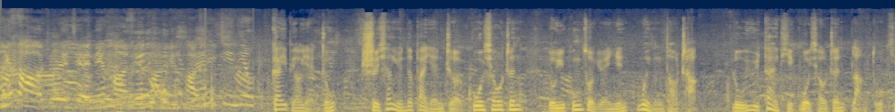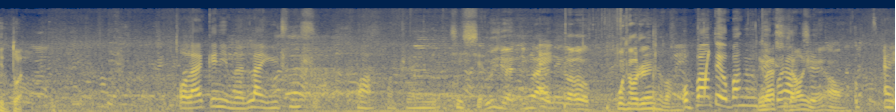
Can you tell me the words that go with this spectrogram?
你好，朱瑞姐，你好，你好，你好。该表演中，史湘云的扮演者郭霄珍由于工作原因未能到场，鲁豫代替郭霄珍朗读片段。我来给你们滥竽充数。哇，好专业，谢谢。鲁姐，您来那个郭霄珍是吧？我帮，对我帮他们对郭霄珍啊。哎。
